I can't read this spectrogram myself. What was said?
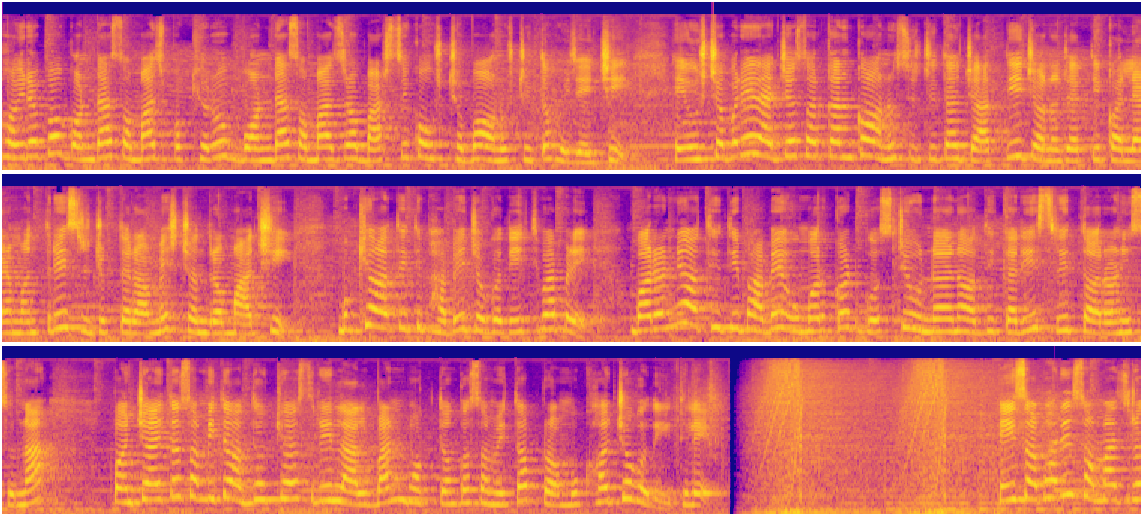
ଭୈରବ ଗଣ୍ଡା ସମାଜ ପକ୍ଷରୁ ବଣ୍ଡା ସମାଜର ବାର୍ଷିକ ଉତ୍ସବ ଅନୁଷ୍ଠିତ ହୋଇଯାଇଛି। ଏହି ଉତ୍ସବରେ ରାଜ୍ୟ ସରକାରଙ୍କ ଅନୁସୂଚିତ ଜାତି ଜନଜାତି କଲ୍ୟାଣ ମନ୍ତ୍ରୀ ଶ୍ରୀଯୁକ୍ତ ରମେଶ ଚନ୍ଦ୍ର ମାଝୀ ମୁଖ୍ୟ ଅତିଥି ଭାବେ ଯୋଗ ଦେଇଥିବା ବେଳେ ବରଣ୍ୟ ଅତିଥି ଭାବେ ଉମରକୋଟ ଗୋଷ୍ଠୀ ଉନ୍ନୟନ ଅଧିକାରୀ ଶ୍ରୀ ତରଣୀ ସୁନା ପଞ୍ଚାୟତ ସମିତି ଅଧ୍ୟକ୍ଷ ଶ୍ରୀ ଲାଲବାନ ଭକ୍ତଙ୍କ ସମେତ ପ୍ରମୁଖ ଯୋଗ ଦେଇଥିଲେ। ଏହି ସଭାରେ ସମାଜର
